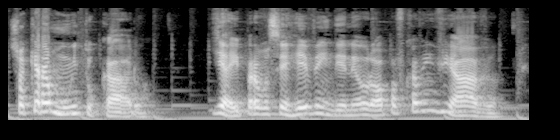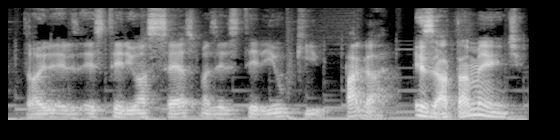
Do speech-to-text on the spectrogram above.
só que era muito caro. E aí, para você revender na Europa, ficava inviável. Então eles, eles, teriam acesso, mas eles teriam que pagar. Exatamente.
